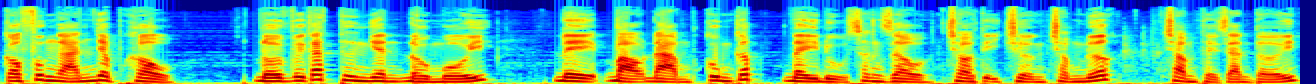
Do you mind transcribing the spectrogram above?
có phương án nhập khẩu đối với các thương nhân đầu mối để bảo đảm cung cấp đầy đủ xăng dầu cho thị trường trong nước trong thời gian tới.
